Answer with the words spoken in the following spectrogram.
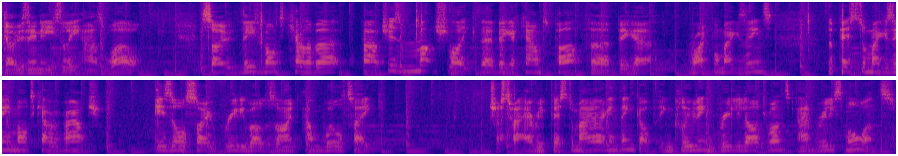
goes in easily as well. So these multi-caliber pouches, much like their bigger counterpart for bigger rifle magazines, the pistol magazine multi-caliber pouch is also really well designed and will take just about every pistol mag I can think of, including really large ones and really small ones.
